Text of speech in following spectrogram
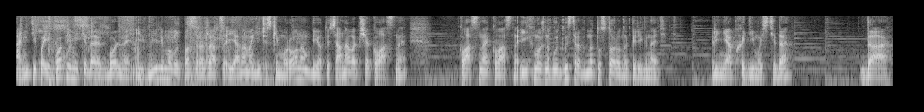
Они типа и копьями кидают больно, и в миле могут посражаться, и она магическим уроном бьет. То есть она вообще классная. Классная, классная. И их можно будет быстро на ту сторону перегнать. При необходимости, да? Да.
